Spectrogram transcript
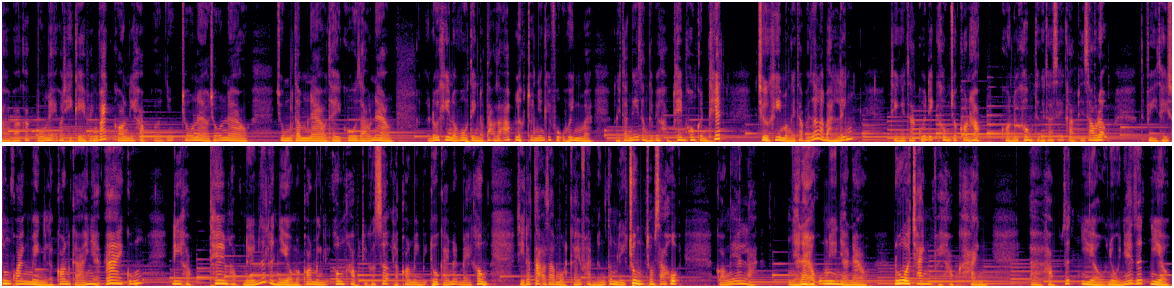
Ờ, và các bố mẹ có thể kể vanh vách, con đi học ở những chỗ nào chỗ nào, trung tâm nào, thầy cô, giáo nào. Đôi khi nó vô tình nó tạo ra áp lực cho những cái phụ huynh mà người ta nghĩ rằng cái việc học thêm không cần thiết, trừ khi mà người ta phải rất là bản lĩnh, thì người ta quyết định không cho con học. Còn nếu không thì người ta sẽ cảm thấy dao động, vì thấy xung quanh mình là con cái nhà ai cũng đi học thêm, học nếm rất là nhiều mà con mình lại không học thì có sợ là con mình bị thua cái bạn bè không? Thì nó tạo ra một cái phản ứng tâm lý chung trong xã hội. Có nghĩa là nhà nào cũng như nhà nào. Đua tranh phải học hành à, học rất nhiều nhồi nhét rất nhiều.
